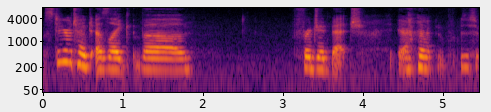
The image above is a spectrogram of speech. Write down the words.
stereotyped as like the frigid bitch.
